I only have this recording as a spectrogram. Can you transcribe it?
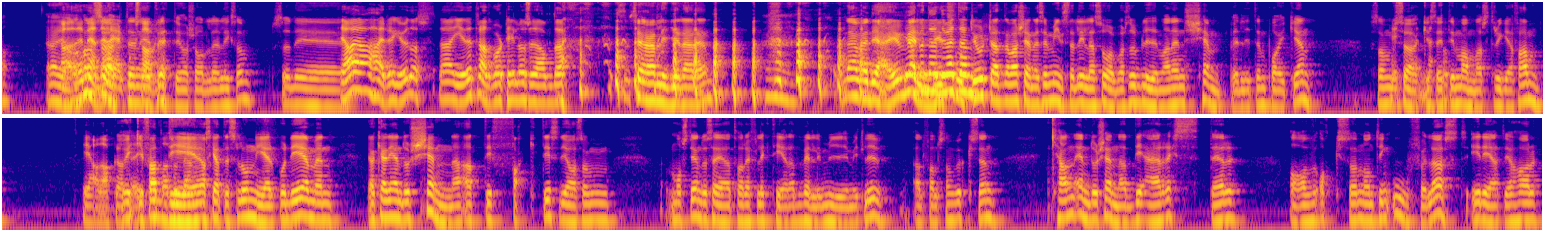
Ja, jeg ja, har søkt den i 30-årsalder, liksom. Så de Ja, ja, herregud. Altså. Gi det 30 år til og se om det Se han ligger der igjen. Nei, men det er jo veldig ja, det, fort den... gjort at når man kjenner seg minste lille sårbar, så blir man en kjempeliten pojken. Som Helt søker seg til mammas trygge favn. Ja, det er akkurat Og ikke for at altså, det Jeg skal ikke slå ned på det, men jeg kan jo kjenne at det faktisk Jeg som måste ändå säga att har reflekterat veldig mye i mitt liv, i alla fall som vuxen, kan ändå känna att det er rester av också någonting oförlöst i det at jeg har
